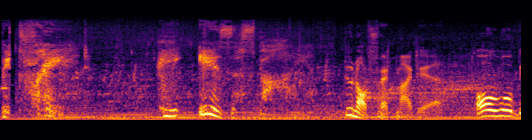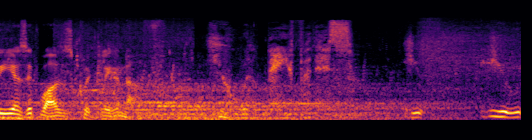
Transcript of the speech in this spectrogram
Betrayed. He is a spy. Do not fret, my dear. All will be as it was quickly enough. You will pay for this. You... you...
